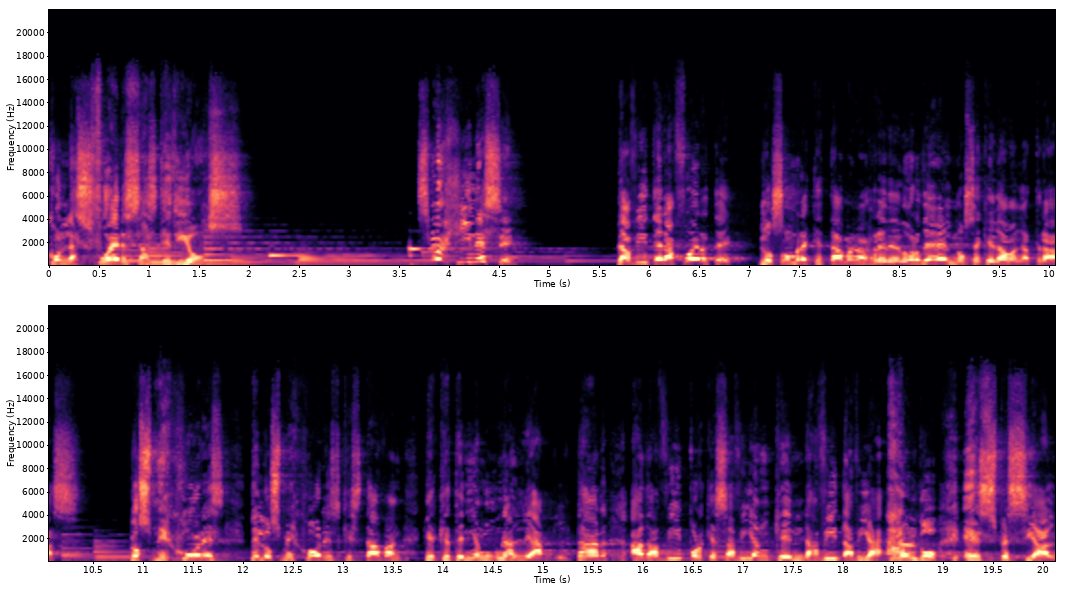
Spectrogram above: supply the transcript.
con las fuerzas de Dios. Imagínese, David era fuerte, los hombres que estaban alrededor de él no se quedaban atrás los mejores de los mejores que estaban, que, tenían una lealtad a David porque sabían que en David había algo especial.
